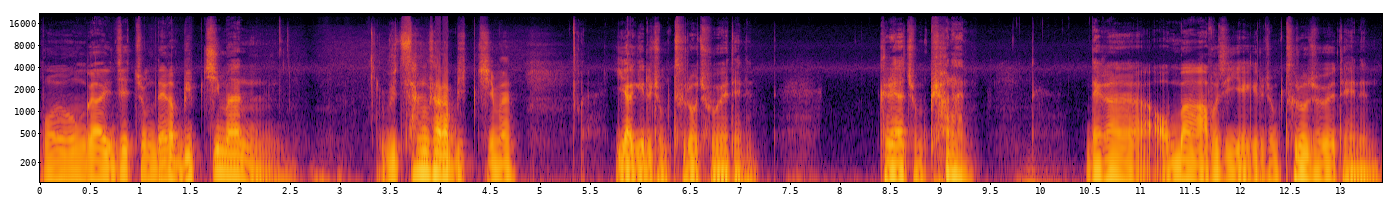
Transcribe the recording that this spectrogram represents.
뭔가 이제 좀 내가 밉지만 상사가 밉지만 이야기를 좀 들어줘야 되는 그래야 좀 편한 내가 엄마 아버지 얘기를 좀 들어줘야 되는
